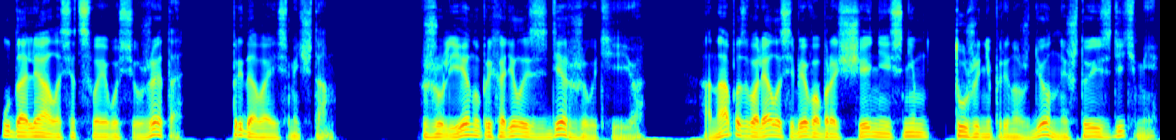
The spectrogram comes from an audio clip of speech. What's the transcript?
удалялась от своего сюжета, предаваясь мечтам. Жульену приходилось сдерживать ее. Она позволяла себе в обращении с ним ту же непринужденность, что и с детьми.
